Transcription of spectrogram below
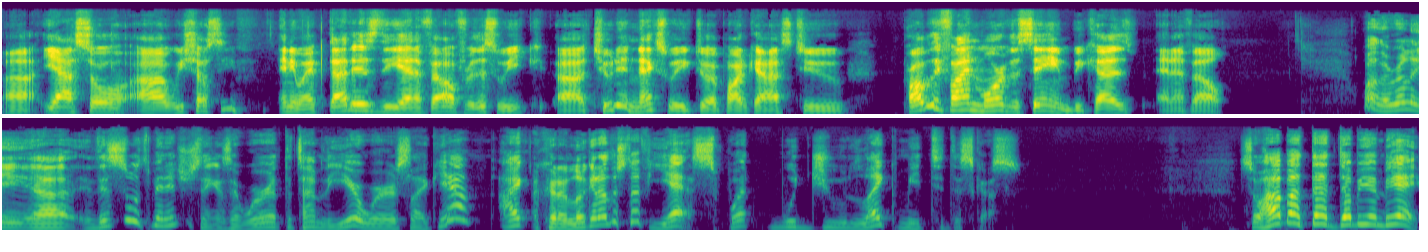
Uh, yeah, so uh, we shall see. Anyway, that is the NFL for this week. Uh, tune in next week to a podcast to probably find more of the same because NFL. Well, really. Uh, this is what's been interesting is that we're at the time of the year where it's like, yeah, I could I look at other stuff. Yes. What would you like me to discuss? So how about that WNBA?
